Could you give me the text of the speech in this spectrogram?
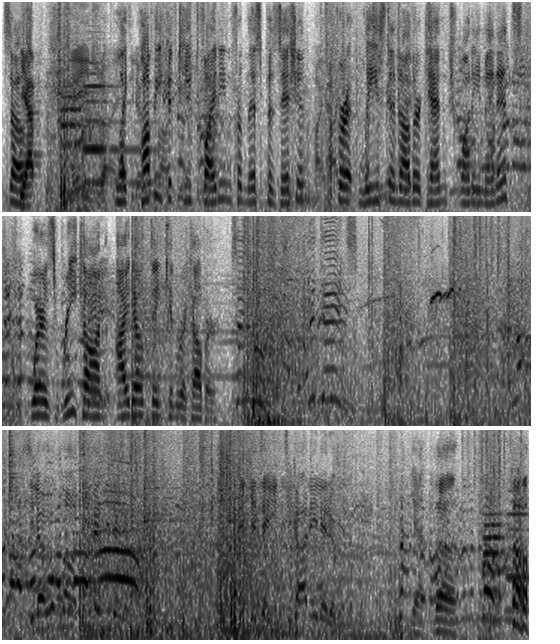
So, yep. like, Puppy could keep fighting from this position for at least another 10, 20 minutes, whereas Recon, I don't think can recover. Yeah, the... Oh,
